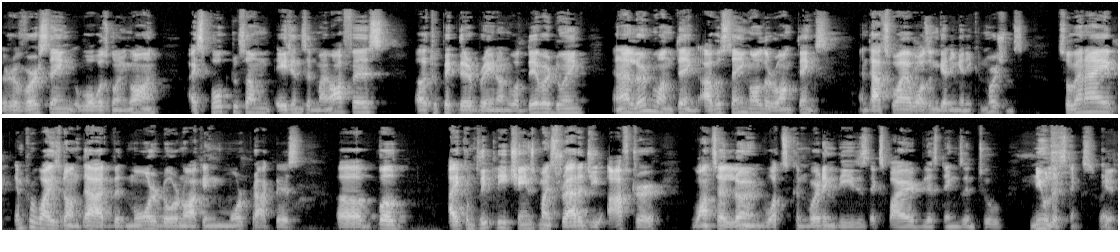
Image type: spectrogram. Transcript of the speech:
reversing what was going on, I spoke to some agents in my office uh, to pick their brain on what they were doing, and I learned one thing: I was saying all the wrong things, and that's why I wasn't getting any conversions. So when I improvised on that with more door knocking, more practice, uh, well, I completely changed my strategy after once I learned what's converting these expired listings into new listings. Right? Okay.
